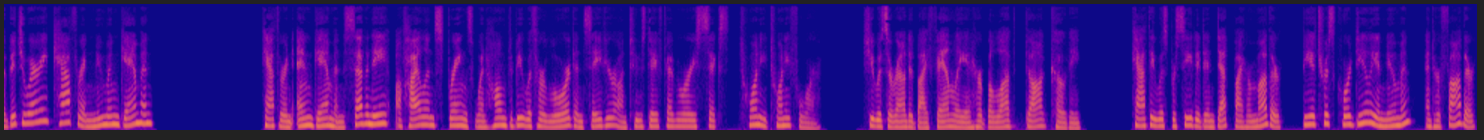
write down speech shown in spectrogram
Obituary Katharine Newman Gammon. Katharine N. Gammon, 70, of Highland Springs, went home to be with her Lord and Savior on Tuesday, February 6, 2024. She was surrounded by family and her beloved dog Cody. Kathy was preceded in death by her mother, Beatrice Cordelia Newman, and her father,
